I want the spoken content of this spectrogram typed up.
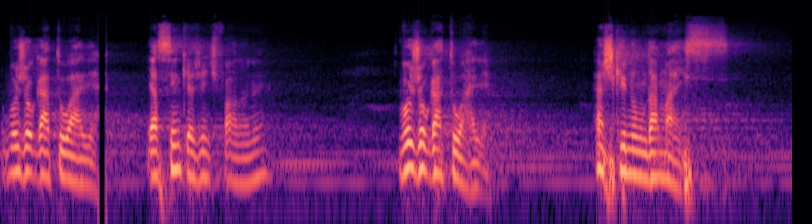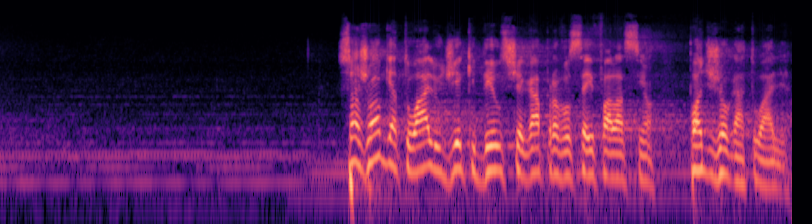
vou jogar a toalha. É assim que a gente fala, né? Vou jogar a toalha. Acho que não dá mais. Só jogue a toalha o dia que Deus chegar para você e falar assim: ó, pode jogar a toalha.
